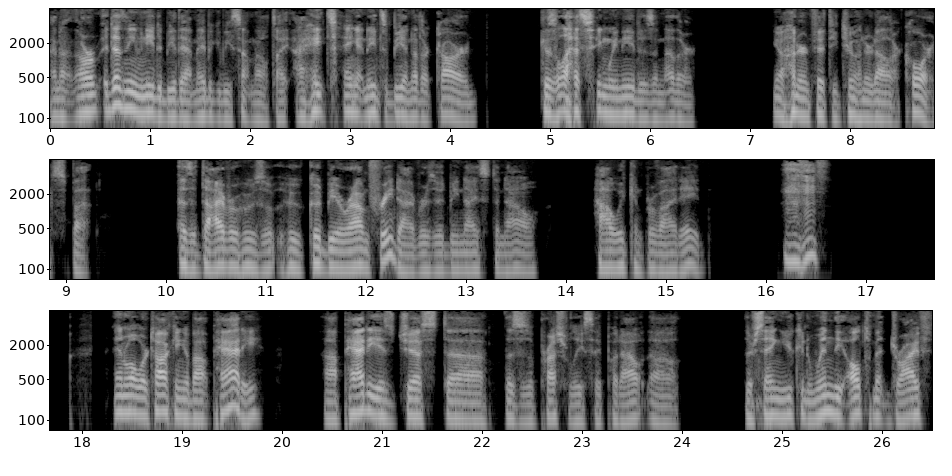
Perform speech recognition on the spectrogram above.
I don't, or it doesn't even need to be that. Maybe it could be something else. I, I hate saying it needs to be another card because the last thing we need is another, you know, 150 200 dollar course. But as a diver who's a, who could be around free divers, it'd be nice to know how we can provide aid. Mm-hmm. And while we're talking about PADI, uh, PADI is just uh, this is a press release they put out. Uh, they're saying you can win the ultimate drive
